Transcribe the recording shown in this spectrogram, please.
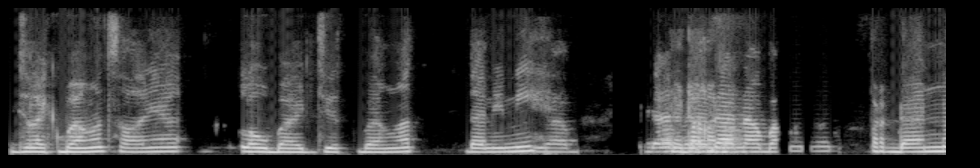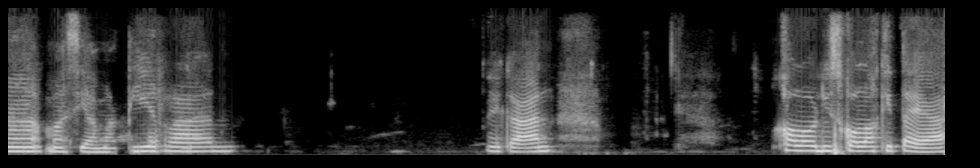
jelek banget soalnya low budget banget dan ini iya dan dan dana dana banget perdana masih amatiran. Ya kan? Kalau di sekolah kita ya,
